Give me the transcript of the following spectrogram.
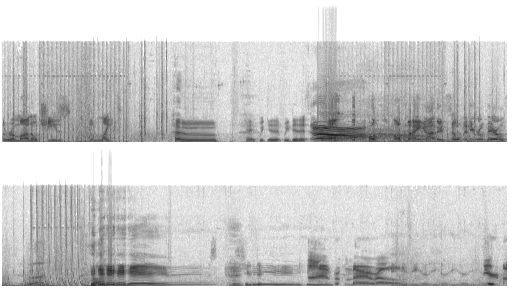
The Romano cheese delight. Ho. Okay, we did it. We did it. Ah! Oh, oh my God! There's so many Romeros. Ugh, you dude. I'm Romero. Fear my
